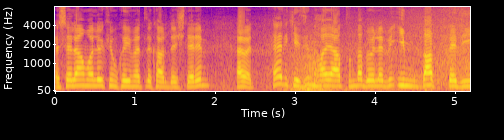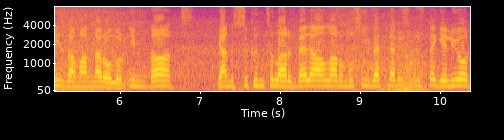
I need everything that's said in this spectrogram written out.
Esselamu Aleyküm kıymetli kardeşlerim. Evet herkesin hayatında böyle bir imdat dediği zamanlar olur. İmdat yani sıkıntılar, belalar, musibetler üst üste geliyor.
